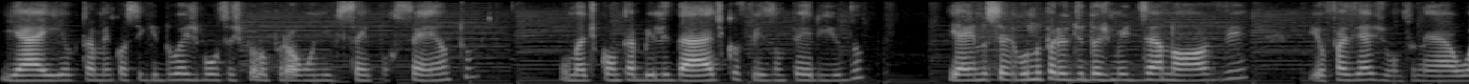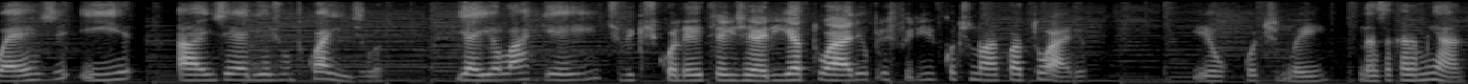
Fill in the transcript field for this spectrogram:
E aí eu também consegui duas bolsas pelo ProUni de 100%, uma de contabilidade que eu fiz um período, e aí no segundo período de 2019 eu fazia junto, né, a UERJ e a engenharia junto com a Isla. E aí eu larguei, tive que escolher entre a engenharia e a atuária, eu preferi continuar com a atuária. E eu continuei nessa caminhada.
